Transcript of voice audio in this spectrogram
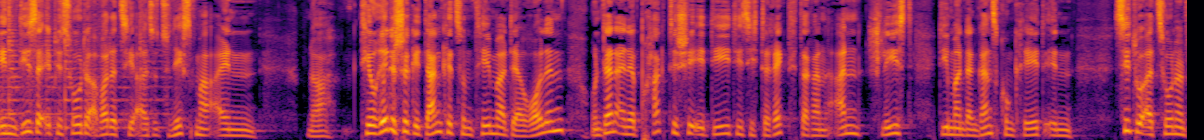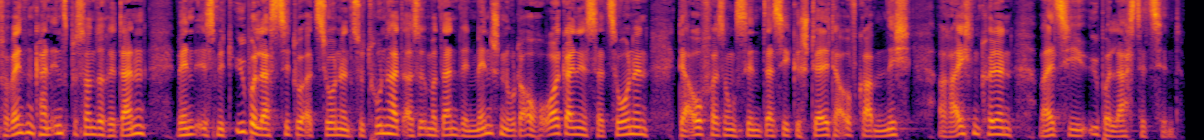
In dieser Episode erwartet Sie also zunächst mal ein na, theoretischer Gedanke zum Thema der Rollen und dann eine praktische Idee, die sich direkt daran anschließt, die man dann ganz konkret in Situationen verwenden kann, insbesondere dann, wenn es mit Überlastsituationen zu tun hat, also immer dann, wenn Menschen oder auch Organisationen der Auffassung sind, dass sie gestellte Aufgaben nicht erreichen können, weil sie überlastet sind.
